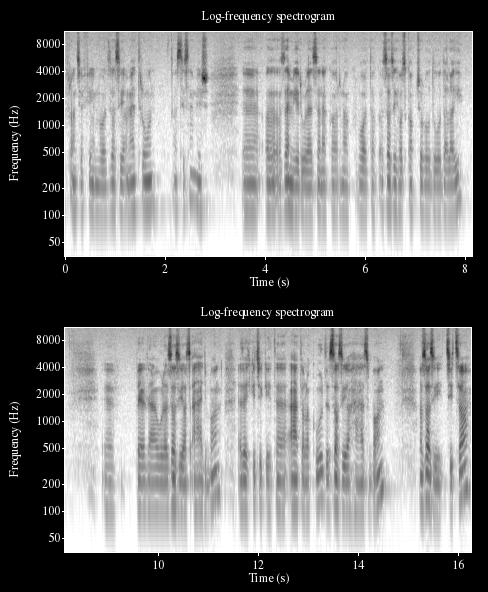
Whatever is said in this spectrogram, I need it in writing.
francia film volt Zazi a metrón, azt hiszem, és az Emir zenekarnak voltak az Zazihoz kapcsolódó dalai, például a Zazi az ágyban, ez egy kicsikét átalakult, Zazi a házban, a Zazi cica,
